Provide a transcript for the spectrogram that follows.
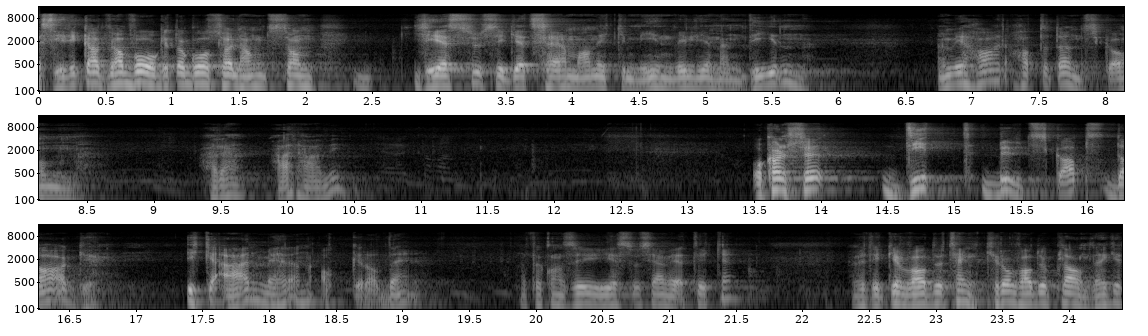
Jeg sier ikke at vi har våget å gå så langt som Jesus i Getseman, ikke min vilje, men din. Men vi har hatt et ønske om Herre, her er vi. Og kanskje ditt budskapsdag ikke er mer enn akkurat det. At du kan si 'Jesus, jeg vet ikke'. Jeg vet ikke hva du tenker og hva du planlegger,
